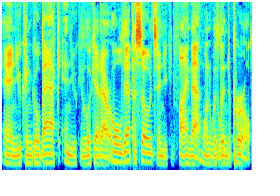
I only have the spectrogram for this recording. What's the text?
and you can go back and you can look at our old episodes, and you can find that one with Linda Purl.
